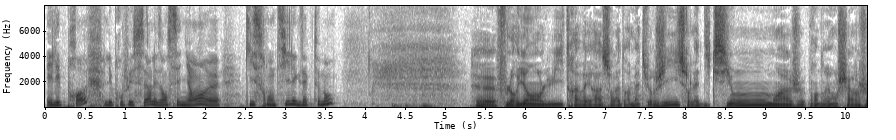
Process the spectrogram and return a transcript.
Et les profs, les professeurs, les enseignants, euh, qui seront-ils exactement? Euh, Florian, lui, travaillera sur la dramaturgie, sur la diction. Moi, je prendrai en charge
